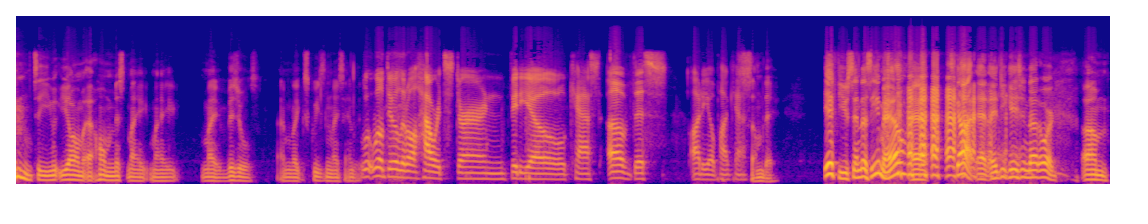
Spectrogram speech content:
See, you you all at home missed my my my visuals I'm like squeezing my sandwich We'll, do a little Howard Stern video cast of this audio podcast. someday if you send us email at scott at edgycation.org um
